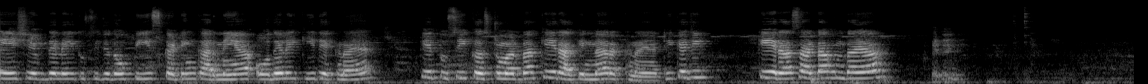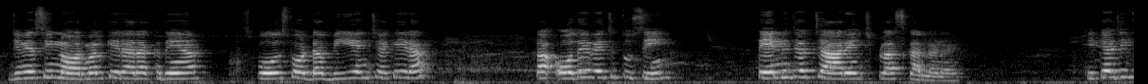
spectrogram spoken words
ਏ ਸ਼ੇਪ ਦੇ ਲਈ ਤੁਸੀਂ ਜਦੋਂ ਪੀਸ ਕਟਿੰਗ ਕਰਨੇ ਆ, ਉਹਦੇ ਲਈ ਕੀ ਦੇਖਣਾ ਹੈ ਕਿ ਤੁਸੀਂ ਕਸਟਮਰ ਦਾ ਘੇਰਾ ਕਿੰਨਾ ਰੱਖਣਾ ਹੈ ਠੀਕ ਹੈ ਜੀ? ਘੇਰਾ ਸਾਡਾ ਹੁੰਦਾ ਆ, ਜਿਵੇਂ ਅਸੀਂ ਨਾਰਮਲ ਘੇਰਾ ਰੱਖਦੇ ਆ ਸਪੋਜ਼ ਤੁਹਾਡਾ 20 ਇੰਚ ਹੈ ਘੇਰਾ, ਤਾਂ ਉਹਦੇ ਵਿੱਚ ਤੁਸੀਂ 3 ਜਾਂ 4 ਇੰਚ ਪਲੱਸ ਕਰ ਲੈਣਾ ਹੈ। ਠੀਕ ਹੈ ਜੀ?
